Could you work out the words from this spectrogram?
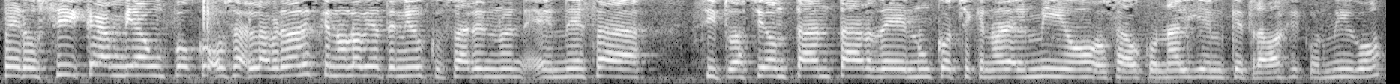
Pero sí cambia un poco, o sea, la verdad es que no lo había tenido que usar en, en- en esa situación tan tarde, en un coche que no era el mío, o sea, o con alguien que trabaje conmigo.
